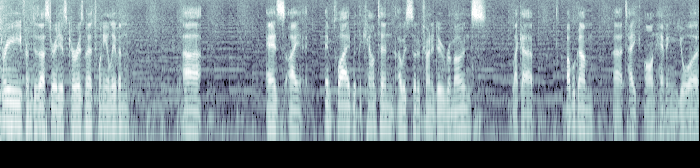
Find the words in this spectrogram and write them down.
three from Disaster Radio's Charisma 2011. Uh, as I implied with the count-in, I was sort of trying to do Ramones, like a bubblegum uh, take on having your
